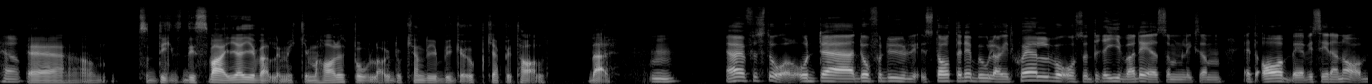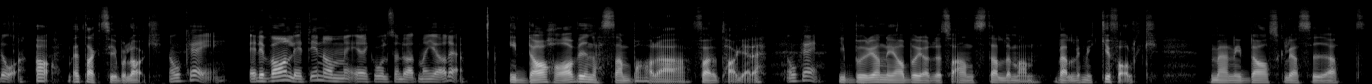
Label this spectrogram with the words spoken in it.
Ja. Eh, så det, det svajar ju väldigt mycket. Men har du ett bolag då kan du ju bygga upp kapital där. Mm. Ja, jag förstår. Och där, då får du starta det bolaget själv och, och så driva det som liksom ett AB vid sidan av då? Ja, ett aktiebolag. Okej. Är det vanligt inom Erik Olsson då att man gör det? Idag har vi nästan bara företagare. Okej. I början när jag började så anställde man väldigt mycket folk. Men idag skulle jag säga att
